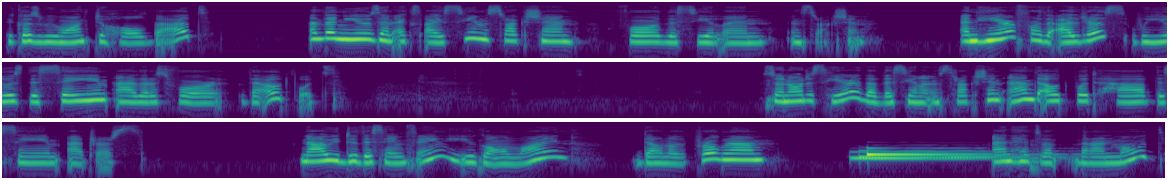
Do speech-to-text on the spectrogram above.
because we want to hold that. And then use an XIC instruction for the in instruction. And here for the address, we use the same address for the output. So notice here that the seal instruction and the output have the same address. Now you do the same thing. You go online, download the program, and hit the run mode.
